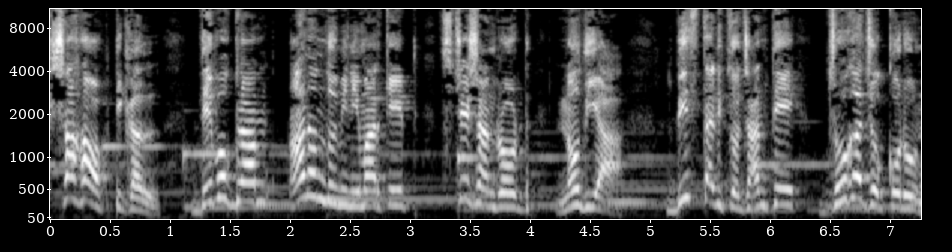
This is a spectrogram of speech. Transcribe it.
Saha optical, Debagram Ananda mini market, station road, Nadia. বিস্তারিত জানতে যোগাযোগ করুন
